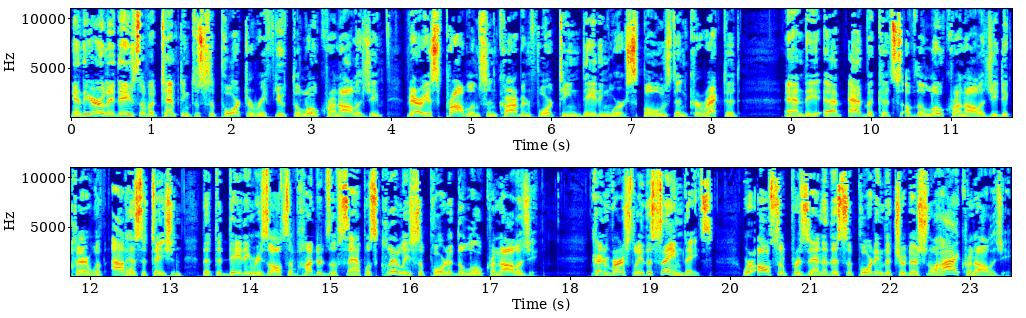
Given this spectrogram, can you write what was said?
In the early days of attempting to support or refute the low chronology, Various problems in carbon 14 dating were exposed and corrected, and the ad- advocates of the low chronology declared without hesitation that the dating results of hundreds of samples clearly supported the low chronology. Conversely, the same dates were also presented as supporting the traditional high chronology.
